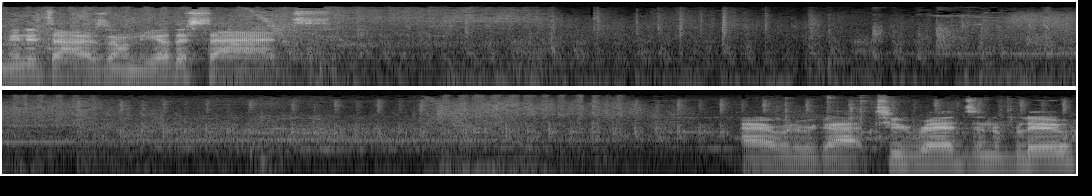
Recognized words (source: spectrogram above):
Minotaurs on the other sides. Alright, what do we got? Two reds and a blue.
